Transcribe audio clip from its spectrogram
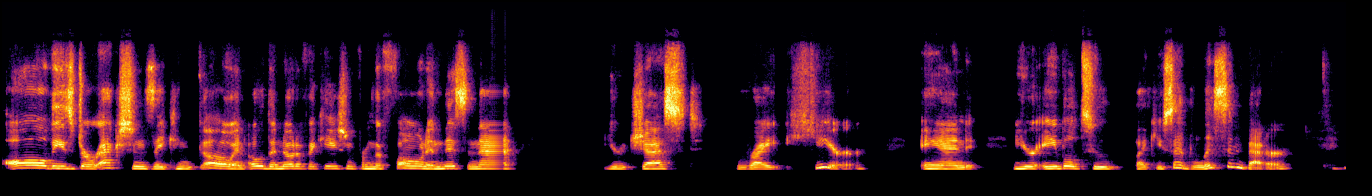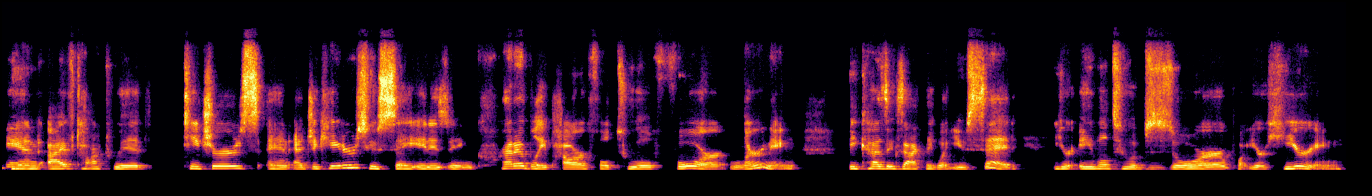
all these directions they can go. And oh the notification from the phone and this and that. You're just right here. And you're able to like you said listen better. Mm-hmm. and i've talked with teachers and educators who say it is an incredibly powerful tool for learning because exactly what you said you're able to absorb what you're hearing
